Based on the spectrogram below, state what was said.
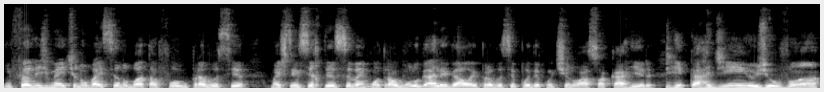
Infelizmente não vai ser no Botafogo para você, mas tenho certeza que você vai encontrar algum lugar legal aí para você poder continuar a sua carreira. Ricardinho, Gilvan,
